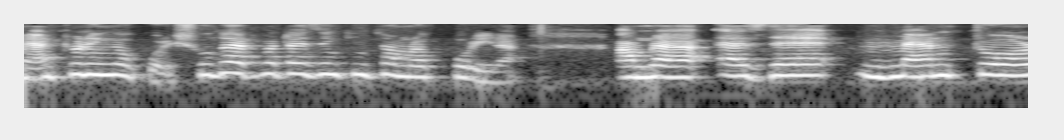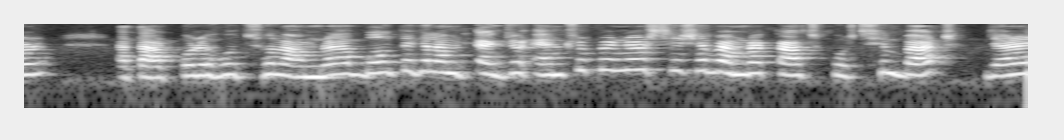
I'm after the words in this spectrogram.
ম্যান্টরিংও করি। শুধু অ্যাডভার্টাইজিং কিন্তু আমরা করি না। আমরা অ্যাজ এ ম্যান্টর তারপরে হচ্ছে আমরা বলতে গেলাম একজন এন্টারপ্রেনার্স হিসেবে আমরা কাজ করছি বাট যারা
